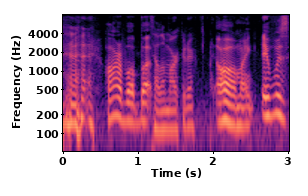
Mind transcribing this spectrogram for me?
Horrible, but Telemarketer? oh my, it was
